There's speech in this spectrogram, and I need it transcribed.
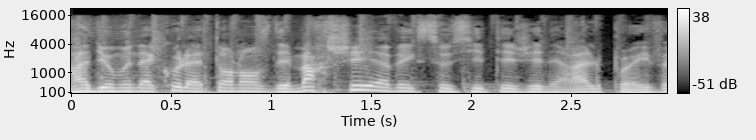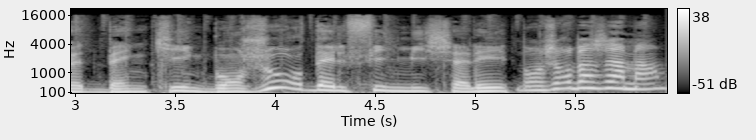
Radio Monaco, la tendance des marchés avec Société Générale Private Banking. Bonjour Delphine Michalet. Bonjour Benjamin.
